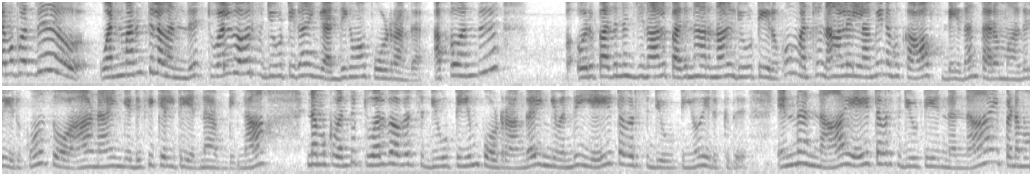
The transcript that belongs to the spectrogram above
நமக்கு வந்து ஒன் மந்த்தில் வந்து டுவெல் ஹவர்ஸ் டியூட்டி தான் இங்கே அதிகமாக போடுறாங்க. அப்போ வந்து ஒரு பதினஞ்சு நாள் பதினாறு நாள் டியூட்டி இருக்கும். மற்ற நாள் எல்லாமே நமக்கு ஆஃப் டே தான் தர மாதிரி இருக்கும். ஸோ ஆனால் இங்கே டிஃபிகல்ட்டி என்ன அப்படின்னா நமக்கு வந்து டுவெல் ஹவர்ஸ் டியூட்டியும் போடுறாங்க. இங்கே வந்து எயிட் ஹவர்ஸ் டியூட்டியும் இருக்குது. என்னன்னா எயிட் ஹவர்ஸ் டியூட்டி என்னன்னா இப்போ நம்ம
